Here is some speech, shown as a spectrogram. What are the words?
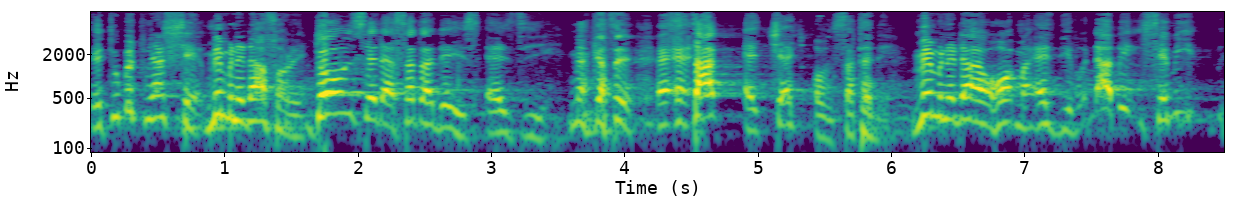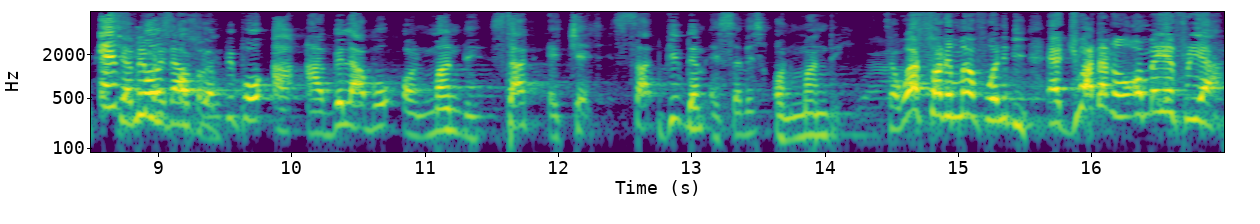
eti wobɛtumi ahyɛ memene da asɔre Don't say that Saturday is SDA. mɛka sɛ ɛ- ɛ- Start a church on Saturday. memene da wɔ hɔ ma sdf dabi hyɛ bi if most of your people are available on Monday, start a church. Start, give them a service on Monday. So what sorry ma for be a juada no oh, o meye free ah.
